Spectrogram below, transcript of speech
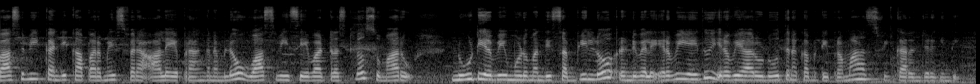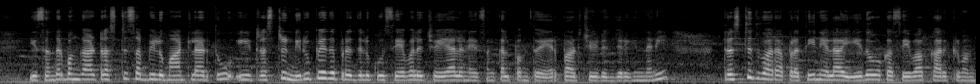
వాసవి కన్యకా పరమేశ్వర ఆలయ ప్రాంగణంలో వాసవి సేవా ట్రస్ట్లో సుమారు నూట ఇరవై మూడు మంది సభ్యుల్లో రెండు వేల ఇరవై ఐదు ఇరవై ఆరు నూతన కమిటీ ప్రమాణ స్వీకారం జరిగింది. ఈ సందర్భంగా ట్రస్ట్ సభ్యులు మాట్లాడుతూ ఈ ట్రస్ట్ నిరుపేద ప్రజలకు సేవలు చేయాలనే సంకల్పంతో ఏర్పాటు చేయడం జరిగిందని ట్రస్ట్ ద్వారా ప్రతి నెల ఏదో ఒక సేవా కార్యక్రమం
